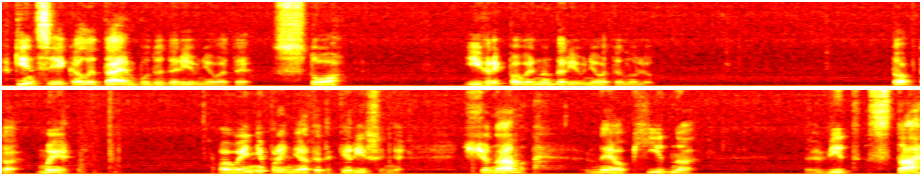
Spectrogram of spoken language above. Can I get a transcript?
В кінці, коли тайм буде дорівнювати 100, y повинен дорівнювати нулю. Тобто ми повинні прийняти таке рішення, що нам необхідно від 100,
